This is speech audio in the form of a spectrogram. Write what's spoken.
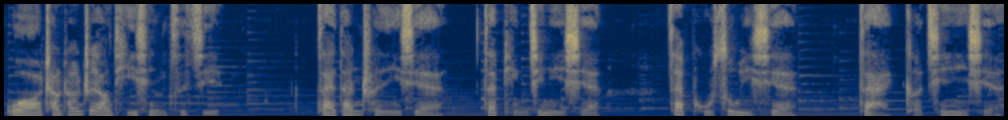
我常常这样提醒自己：再单纯一些，再平静一些，再朴素一些。再可亲一些，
